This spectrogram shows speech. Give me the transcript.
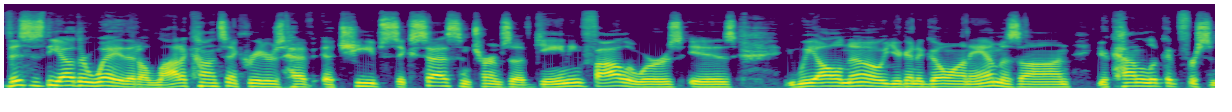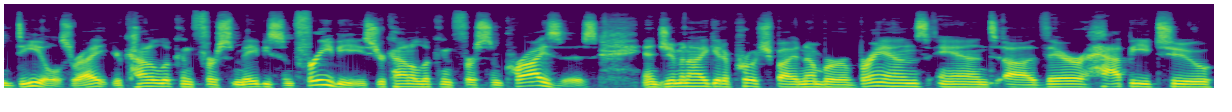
this is the other way that a lot of content creators have achieved success in terms of gaining followers is we all know you're going to go on Amazon, you're kind of looking for some deals, right? You're kind of looking for some, maybe some freebies, you're kind of looking for some prizes. And Jim and I get approached by a number of brands and uh, they're happy to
